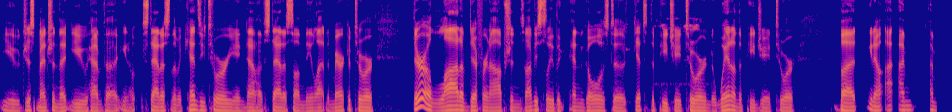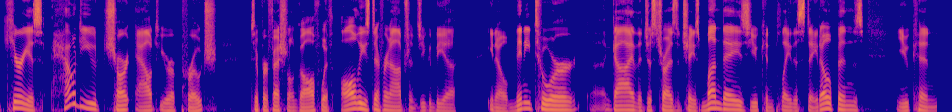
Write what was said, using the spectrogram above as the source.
You just mentioned that you have uh, you know status on the Mackenzie Tour. You now have status on the Latin America Tour. There are a lot of different options. Obviously, the end goal is to get to the PGA Tour and to win on the PGA Tour. But you know, I, I'm I'm curious. How do you chart out your approach to professional golf with all these different options? You could be a you know mini tour uh, guy that just tries to chase Mondays. You can play the state opens you can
